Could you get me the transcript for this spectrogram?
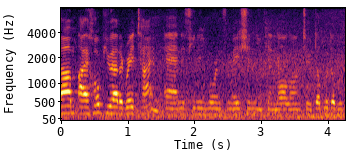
Um, I hope you had a great time, and if you need more information, you can log on to www.ec.utah.edu.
